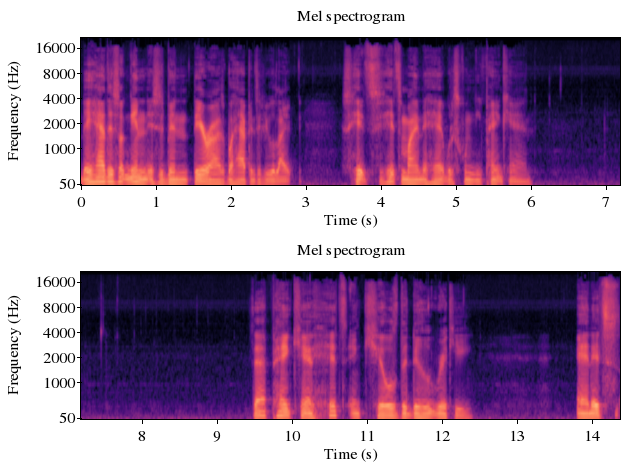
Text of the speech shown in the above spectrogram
they have this again. This has been theorized. What happens if you like hit hit somebody in the head with a swinging paint can? That paint can hits and kills the dude Ricky, and it's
